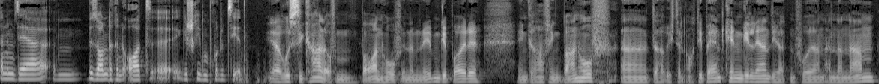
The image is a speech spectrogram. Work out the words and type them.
an einem sehr ähm, besonderen Ort äh, geschrieben, produziert. Ja, rustikal auf dem Bauernhof in einem Nebengebäude in Grafing Bahnhof. Äh, da habe ich dann auch die Band kennengelernt, die hatten vorher einen anderen Namen.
